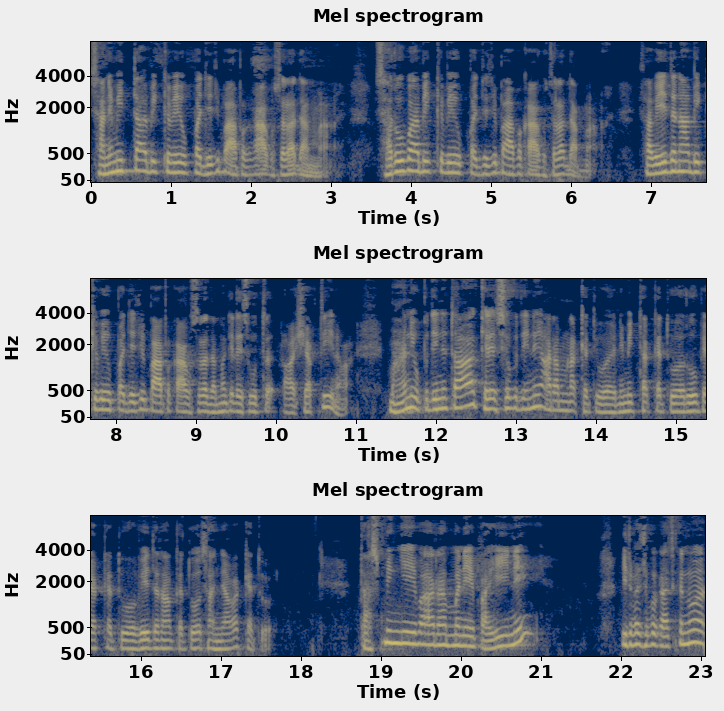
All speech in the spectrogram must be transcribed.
සනිමිත්තා භික්කවේ උපජ්ජති පාපකා කුසල ධම්මා. සරූපා භික්කවේ උපජ්ජති පාපකා කුසල ධම්මා. සවේදනා භික්කවේ උපජ්ජති පාපකා කුසල ධම්ම කියලා සූත්‍ර රාශියක් තියෙනවා. මහණි උපදිනතා කෙලෙස් උපදිනේ ආරම්මණක් ඇතුව නිමිත්තක් ඇතුව රූපයක් ඇතුව වේදනාවක් ඇතුව සංඥාවක් ඇතුව. තස්මින් යේ වාරම්මනේ පහිනේ ඊට පස්සේ ප්‍රකාශ කරනවා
